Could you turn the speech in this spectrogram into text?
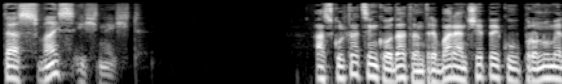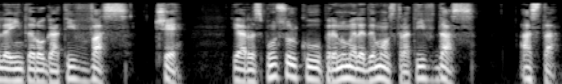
Das weiß ich nicht. Ascultați încă o dată, întrebarea începe cu pronumele interogativ vas, ce, iar răspunsul cu prenumele demonstrativ das, asta.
